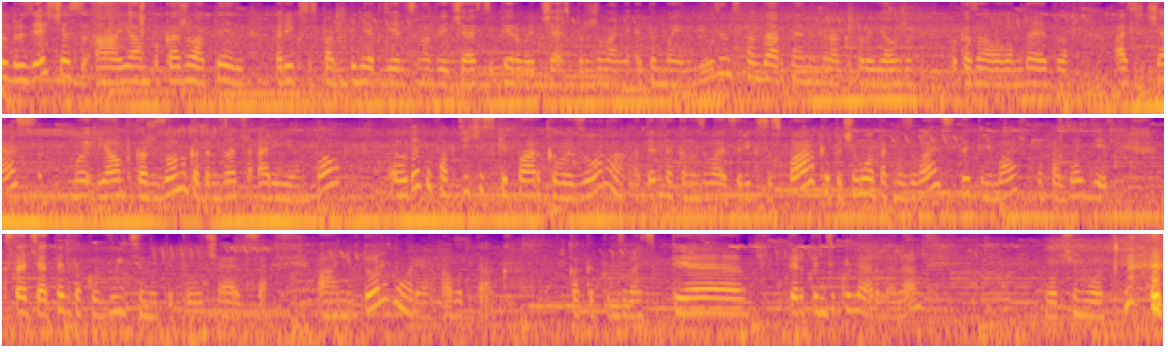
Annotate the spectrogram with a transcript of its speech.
Что, друзья, сейчас а, я вам покажу отель Риксос Парк Билет, делится на две части. Первая часть проживания это main building, стандартные номера, которые я уже показала вам до этого. А сейчас мы, я вам покажу зону, которая называется Oriental. И вот это фактически парковая зона. Отель так и называется Риксос Парк. И почему он так называется, ты понимаешь, проходя здесь. Кстати, отель такой вытянутый получается. А не вдоль моря, а вот так. Как это называется? Пер... Перпендикулярно, да? В общем, вот.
